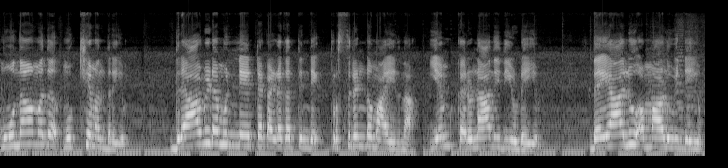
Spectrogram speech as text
മൂന്നാമത് മുഖ്യമന്ത്രിയും ദ്രാവിഡ മുന്നേറ്റ കഴകത്തിന്റെ പ്രസിഡന്റുമായിരുന്ന എം കരുണാനിധിയുടെയും ദയാലു അമ്മാളുവിന്റെയും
